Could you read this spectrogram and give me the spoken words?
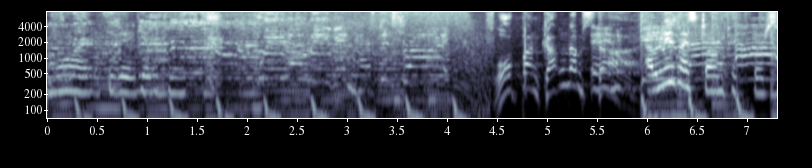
more if you didn't give it to me. Oppan Gangnam eh, Style. At least my stone pick first.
